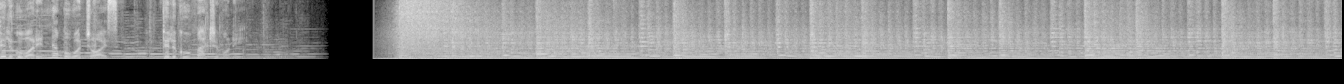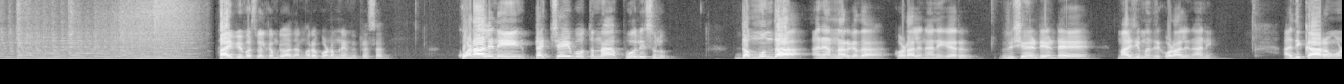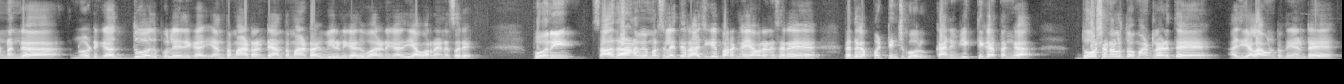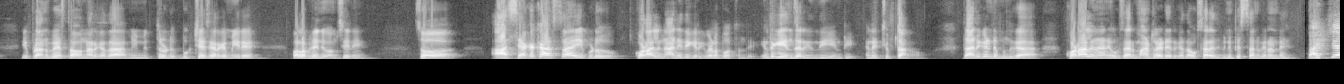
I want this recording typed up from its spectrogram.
తెలుగు వారి number one choice Telugu matrimony hi viewers welcome to Aadhan మరోకోణం నేను మీ Prasad. కొడాలిని touch చేయబోతున్న పోలీసులు. దమ్ముందా అని అన్నారు కదా కొడాలి నాని గారు విషయం ఏంటి అంటే మాజీ మంత్రి కొడాలి నాని. అధికారం ఉండంగా నోటికి అద్దు అదుపు లేదు ఇక. ఎంత మాట అంటే అంత మాట వీరిని కాదు వారిని కాదు ఎవరినైనా సరే. పోనీ సాధారణ విమర్శలు అయితే రాజకీయ పరంగా ఎవరైనా సరే పెద్దగా పట్టించుకోరు. కానీ వ్యక్తిగతంగా దూషణలతో మాట్లాడితే అది ఎలా ఉంటుంది అంటే ఇప్పుడు అనుభవిస్తూ ఉన్నారు కదా మీ మిత్రుడు. బుక్ చేశారుగా మీరే? వల్లభనేని వంశీని. సో ఆ శాఖ కాస్త ఇప్పుడు కొడాలి నాని దగ్గరికి వెళ్ళబోతుంది. ఇంతకీ ఏం జరిగింది ఏంటి అనేది చెప్తాను. దానికంటే ముందుగా కొడాలి నాని ఒకసారి మాట్లాడారు కదా ఒకసారి అది వినిపిస్తాను వినండి. టచ్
